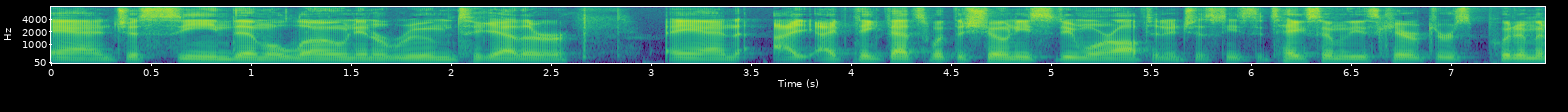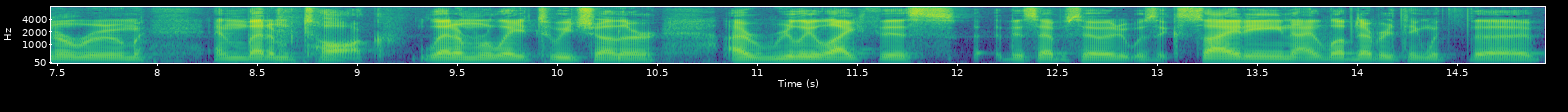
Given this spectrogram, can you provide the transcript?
and just seeing them alone in a room together. And I, I think that's what the show needs to do more often. It just needs to take some of these characters, put them in a room, and let them talk, let them relate to each other. I really liked this this episode. It was exciting. I loved everything with the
